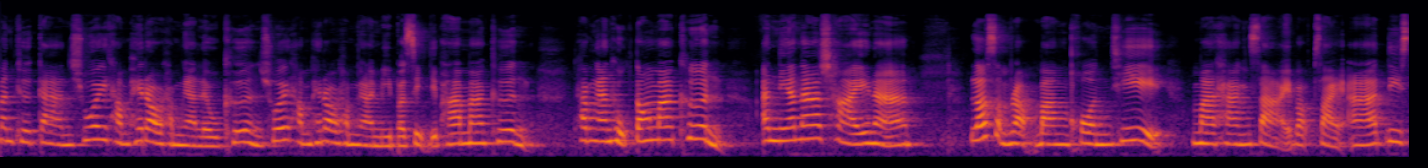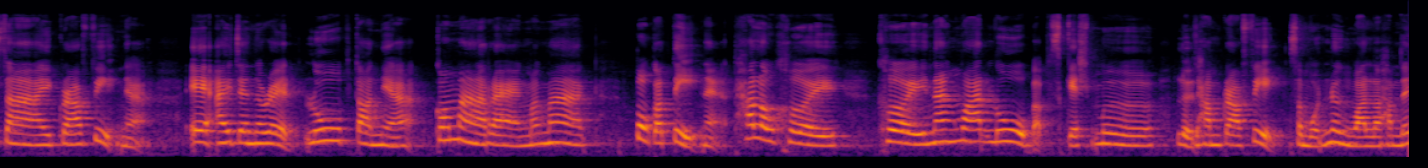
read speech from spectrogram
มันคือการช่วยทำให้เราทำงานเร็วขึ้น ช่วยทำให้เราทำงานมีประสิทธิภาพมากขึ้นทำงานถูกต้องมากขึ้น อันเนี้ยน่าใช้นะ แล้วสำหรับบางคนที่มาทางสายแบบสาย art design กราฟิกเนี่ย AI generate รูปตอนเนี้ยก็มาแรงมากๆ ปกติเนี่ยถ้าเราเคยเคยนั่งวาดรูปแบบสเกจมือ หรือทำกราฟิก สมมติ 1 วันเราทำได้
